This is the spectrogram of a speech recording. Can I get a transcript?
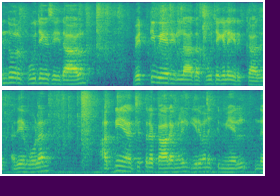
எந்த ஒரு பூஜை செய்தாலும் வெட்டி வேர் இல்லாத பூஜைகளே இருக்காது. அதே போல் அக்னி நட்சத்திர காலங்களில் இறைவனுக்கு மேல் இந்த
